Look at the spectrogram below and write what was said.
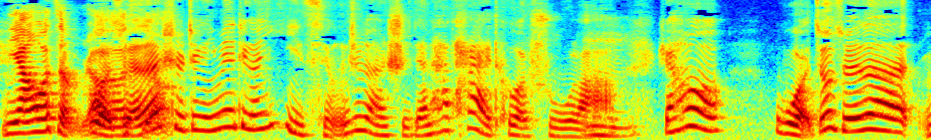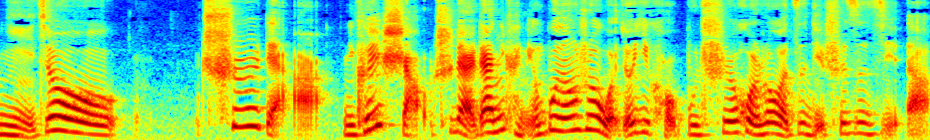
你让我怎么着我觉得是这个，因为这个疫情这段时间它太特殊了，然后我就觉得你就吃点儿，你可以少吃点儿，但你肯定不能说我就一口不吃，或者说我自己吃自己的。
